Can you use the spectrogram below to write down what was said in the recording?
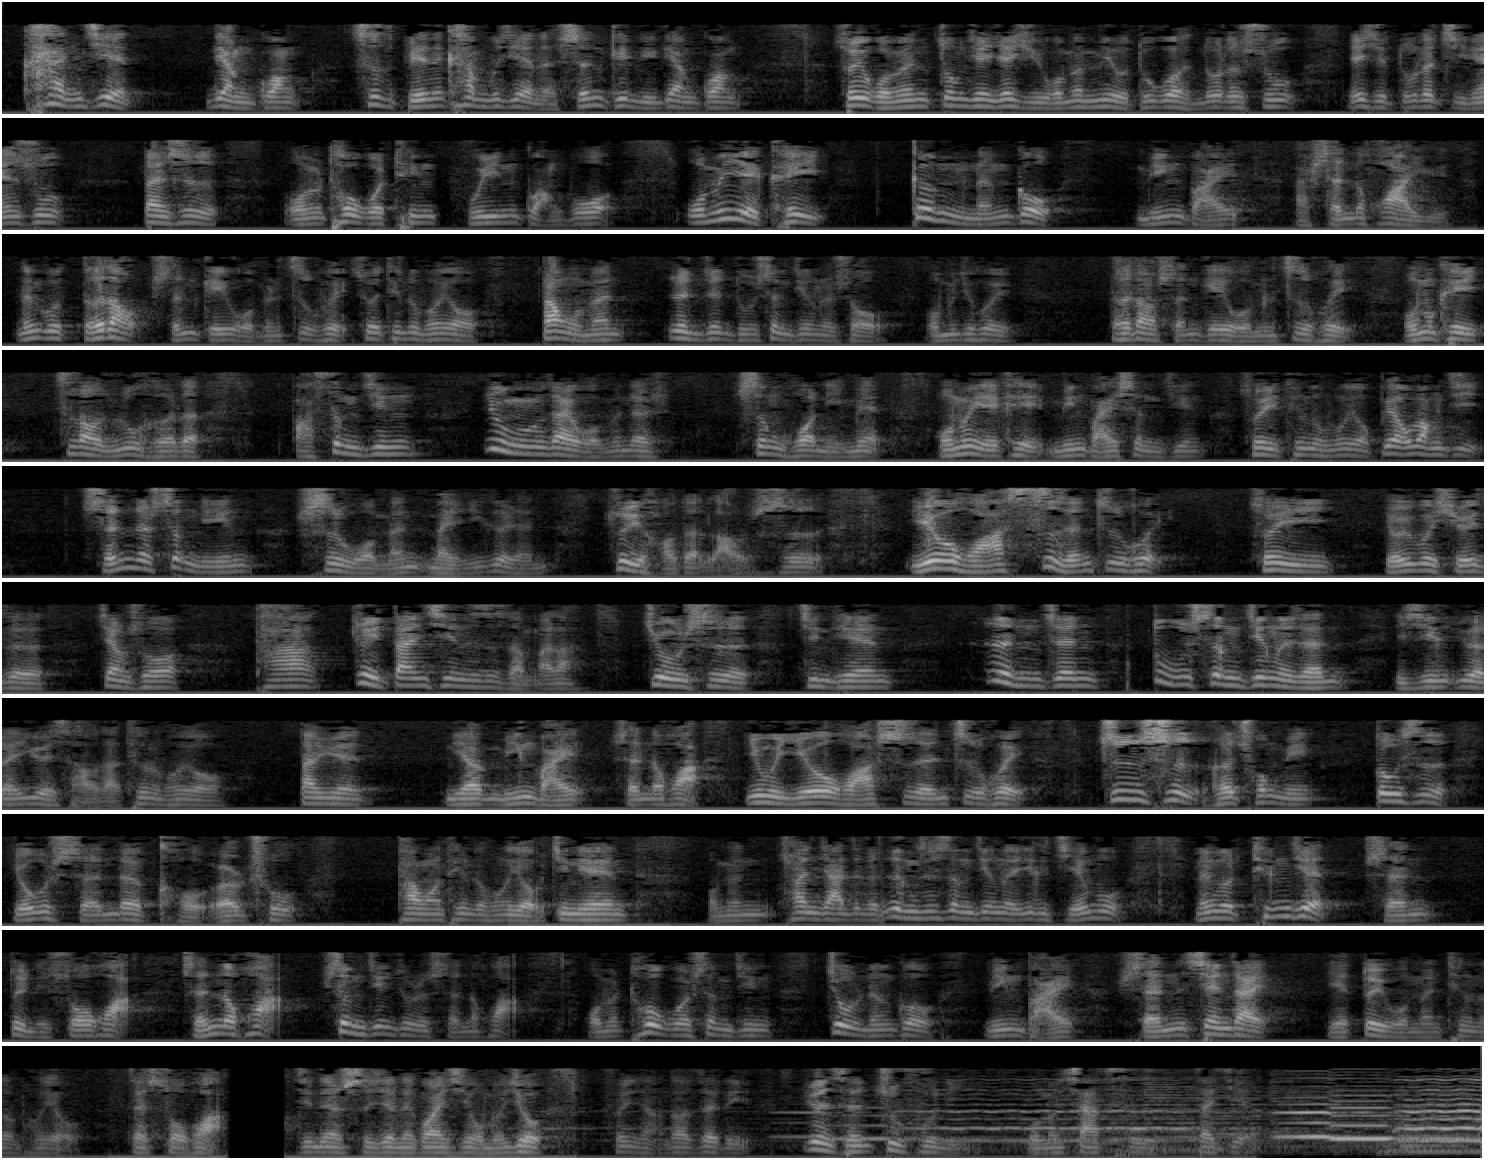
看见亮光，是别人看不见的。神给你亮光，所以我们中间也许我们没有读过很多的书，也许读了几年书，但是我们透过听福音广播，我们也可以更能够。明白啊，神的话语能够得到神给我们的智慧。所以，听众朋友，当我们认真读圣经的时候，我们就会得到神给我们的智慧。我们可以知道如何的把圣经运用在我们的生活里面。我们也可以明白圣经。所以，听众朋友，不要忘记，神的圣灵是我们每一个人最好的老师。耶和华世人智慧。所以，有一位学者这样说：他最担心的是什么呢？就是今天。认真读圣经的人已经越来越少了。听众朋友，但愿你要明白神的话，因为耶和华世人智慧、知识和聪明都是由神的口而出。盼望听众朋友，今天我们参加这个认知圣经的一个节目，能够听见神对你说话。神的话，圣经就是神的话。我们透过圣经就能够明白神现在也对我们听众朋友在说话。今天时间的关系，我们就分享到这里。愿神祝福你，我们下次再见。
